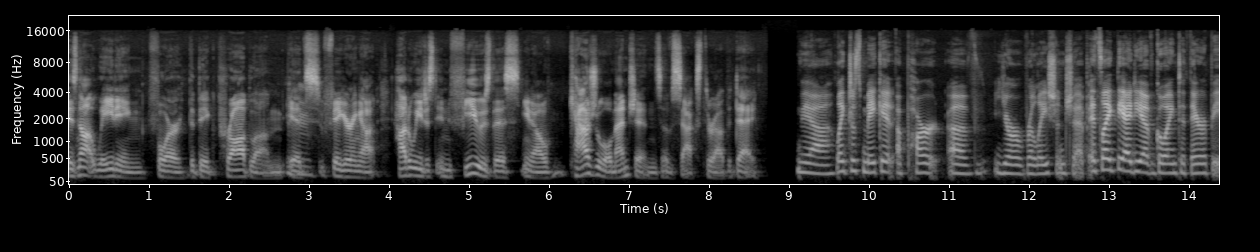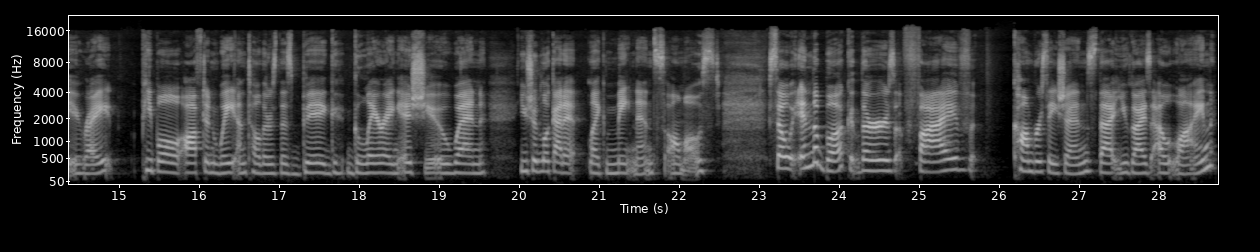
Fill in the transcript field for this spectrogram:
is not waiting for the big problem. Mm-hmm. It's figuring out how do we just infuse this, you know, casual mentions of sex throughout the day. Yeah, like just make it a part of your relationship. It's like the idea of going to therapy, right? People often wait until there's this big glaring issue when you should look at it like maintenance almost. So in the book, there's five conversations that you guys outline.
